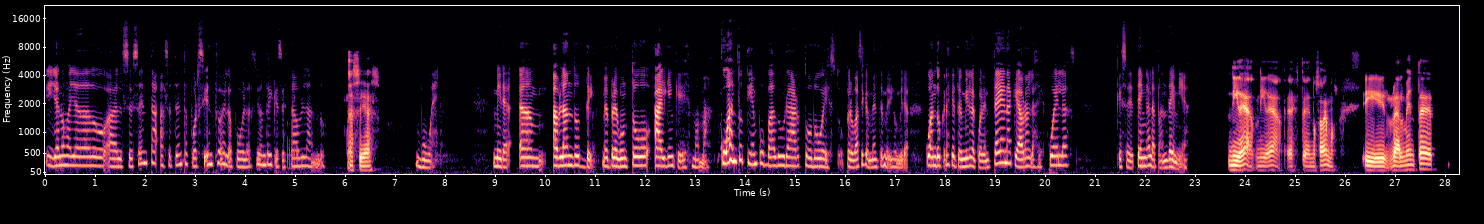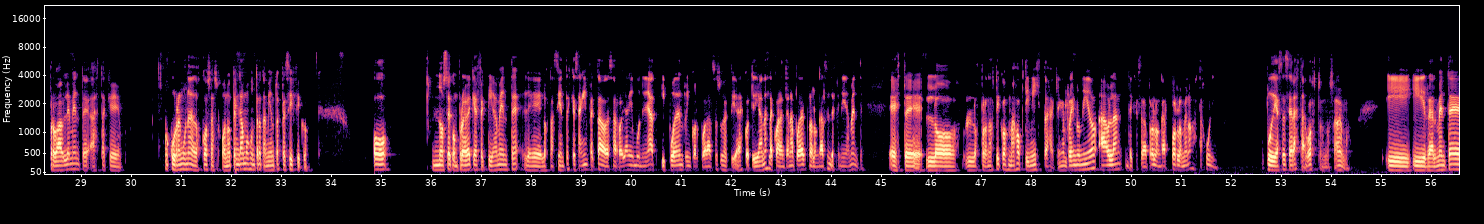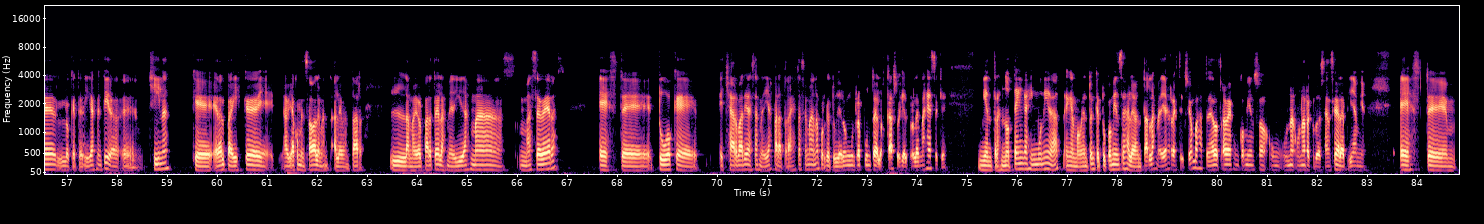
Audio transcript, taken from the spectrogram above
Y ya nos haya dado al 60 a 70% de la población del que se está hablando. Así es. Bueno, mira, um, hablando de, me preguntó alguien que es mamá, ¿cuánto tiempo va a durar todo esto? Pero básicamente me dijo, mira, ¿cuándo crees que termine la cuarentena, que abran las escuelas, que se detenga la pandemia? Ni idea, ni idea, este, no sabemos. Y realmente, probablemente hasta que ocurran una de dos cosas, o no tengamos un tratamiento específico, o no se compruebe que efectivamente eh, los pacientes que se han infectado desarrollan inmunidad y pueden reincorporarse a sus actividades cotidianas, la cuarentena puede prolongarse indefinidamente. Este, los, los, pronósticos más optimistas aquí en el Reino Unido hablan de que se va a prolongar por lo menos hasta junio. Pudiese ser hasta agosto, no sabemos. Y, y realmente lo que te diga es mentira. Eh, China, que era el país que había comenzado a, levant a levantar la mayor parte de las medidas más, más severas, este, tuvo que echar varias de esas medidas para atrás esta semana porque tuvieron un repunte de los casos y el problema es ese que mientras no tengas inmunidad, en el momento en que tú comiences a levantar las medidas de restricción vas a tener otra vez un comienzo, un, una, una recrudescencia de la epidemia. Este,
